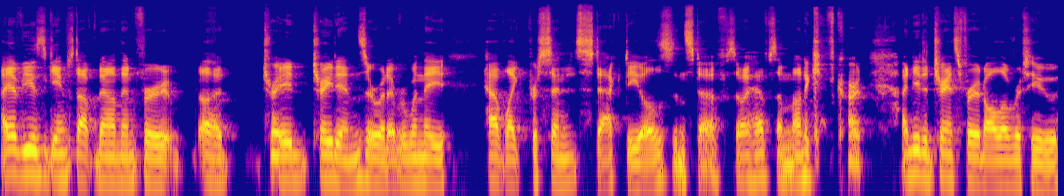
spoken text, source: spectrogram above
I have used GameStop now and then for uh, trade trade ins or whatever when they have like percentage stack deals and stuff. So I have some on a gift card. I need to transfer it all over to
